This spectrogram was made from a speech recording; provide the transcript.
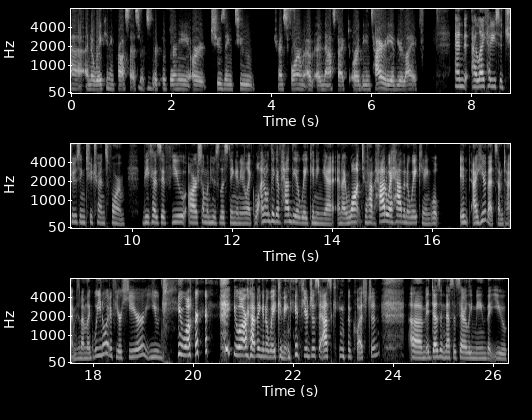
uh, an awakening process or mm-hmm. spiritual journey or choosing to transform a, an aspect or the entirety of your life. And I like how you said choosing to transform because if you are someone who's listening and you're like, well, I don't think I've had the awakening yet and I want to have, how do I have an awakening? Well, I hear that sometimes and I'm like, well, you know what? If you're here, you, you are, you are having an awakening if you're just asking the question. Um, it doesn't necessarily mean that you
